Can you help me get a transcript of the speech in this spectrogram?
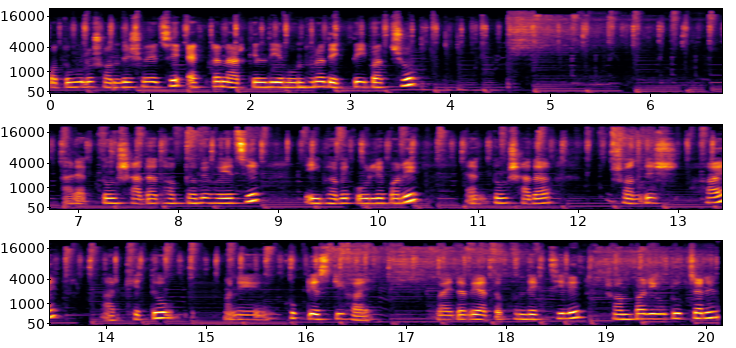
কতগুলো সন্দেশ হয়েছে? একটা নারকেল দিয়ে বন্ধুরা দেখতেই পাচ্ছ। আর একদম সাদা ধবধবে হয়েছে। এইভাবে করলে পরে একদম সাদা সন্দেশ হয় আর খেতেও মানে খুব টেস্টি হয়। বাইদাবে এতক্ষণ দেখছিলে সম্পার ইউটিউব চ্যানেল।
